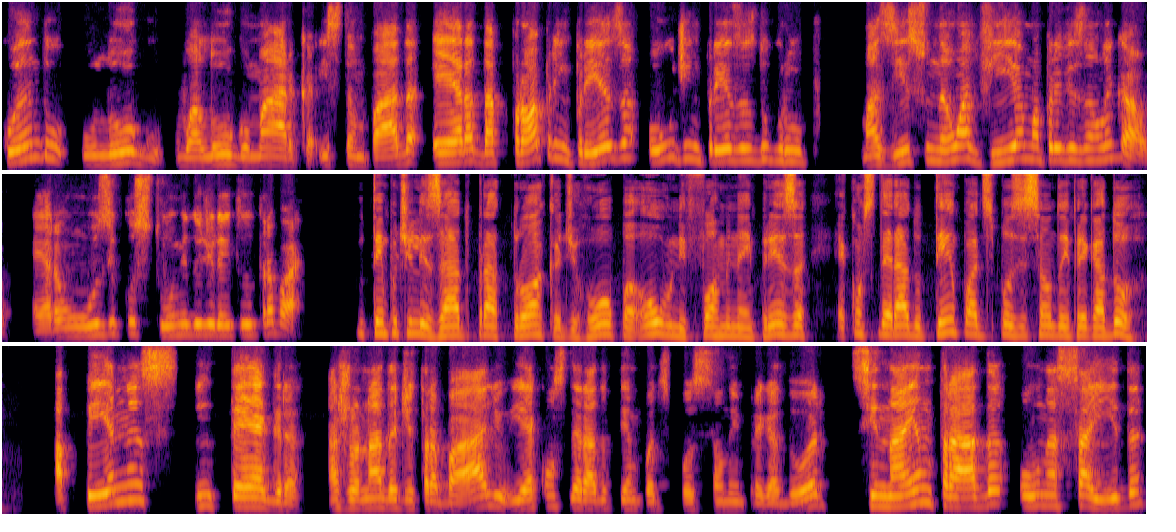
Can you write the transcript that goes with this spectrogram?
quando o logo, a logo marca estampada era da própria empresa ou de empresas do grupo mas isso não havia uma previsão legal, era um uso e costume do direito do trabalho. O tempo utilizado para a troca de roupa ou uniforme na empresa é considerado tempo à disposição do empregador? Apenas integra a jornada de trabalho e é considerado tempo à disposição do empregador se na entrada ou na saída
